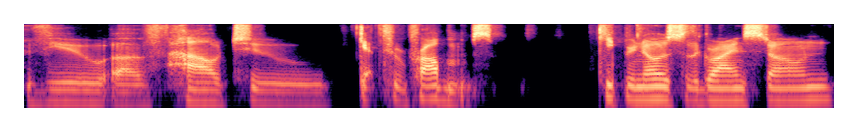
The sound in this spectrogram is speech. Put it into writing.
view of how to get through problems. Keep your nose to the grindstone.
